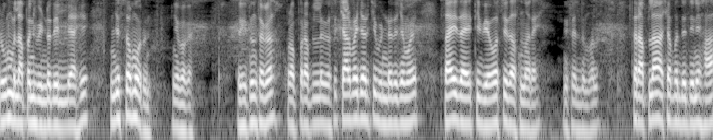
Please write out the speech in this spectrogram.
रूमला आपण विंडो दिलेली आहे म्हणजे समोरून. हे बघा तर इथून सगळं प्रॉपर आपल्याला व्यवस्थित चार बाय चारची विंडो त्याच्यामुळे साईज आहे ती व्यवस्थित असणार आहे दिसेल तुम्हाला. तर आपला अशा पद्धतीने हा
